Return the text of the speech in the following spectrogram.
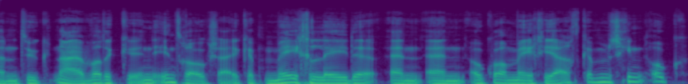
natuurlijk, nou ja, wat ik in de intro ook zei, ik heb meegeleden en, en ook wel meegejuicht. Ik heb misschien ook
